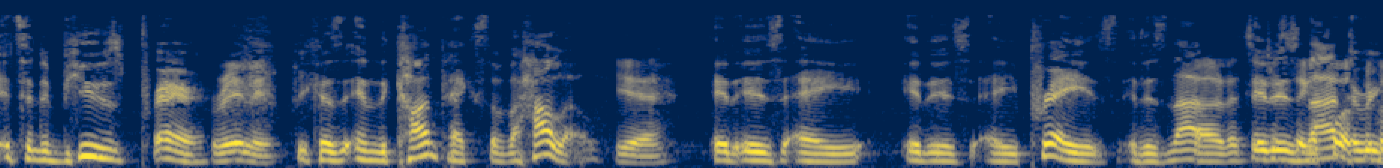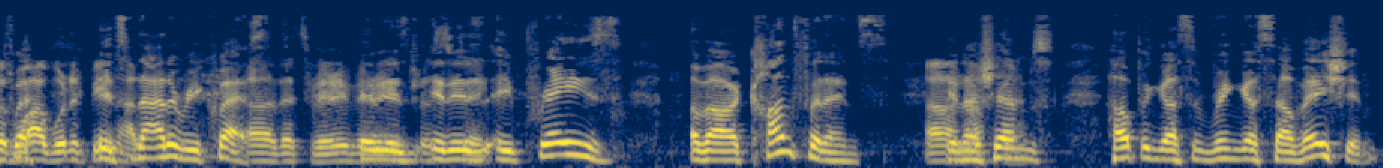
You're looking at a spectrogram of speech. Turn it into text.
it's an abused prayer. Really? Because in the context of the Hallel, Yeah. it is a, it is a praise. It is not, Oh, that's it is not course, a request. why would it be It's Hallel? not a request. Oh, that's very, very it is, interesting. It is a praise of our confidence Oh, in Hashem's helping us and bringing us salvation,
